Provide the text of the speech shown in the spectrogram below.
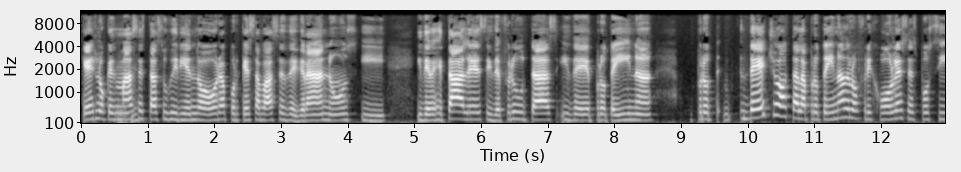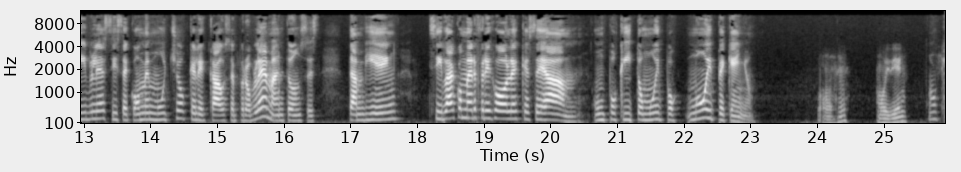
que es lo que más se está sugiriendo ahora porque es a base de granos y, y de vegetales y de frutas y de proteína. De hecho, hasta la proteína de los frijoles es posible si se come mucho que le cause problema. Entonces, también si va a comer frijoles, que sea um, un poquito, muy, muy pequeño. Muy bien. Ok.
